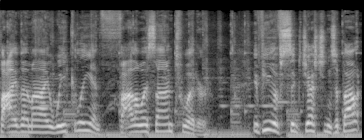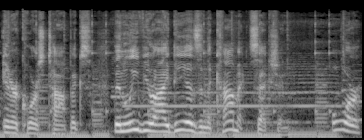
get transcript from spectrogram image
5MI Weekly and follow us on Twitter. If you have suggestions about intercourse topics, then leave your ideas in the comment section. Or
